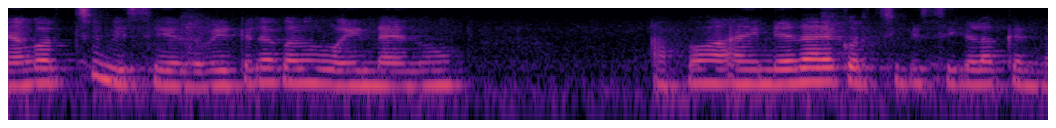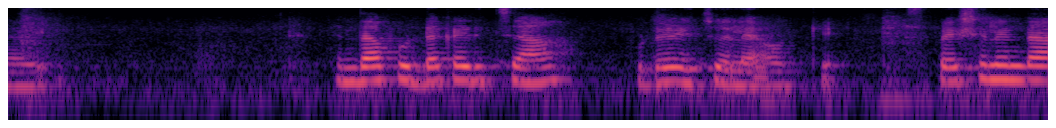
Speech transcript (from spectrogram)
ഞാൻ കുറച്ച് ബിസിയായിരുന്നു വീട്ടിലൊക്കെ ഒന്ന് പോയിണ്ടായിരുന്നു. അപ്പോൾ അതിന്റേതായ കുറച്ച് ബിസികളൊക്കെ ഉണ്ടായി. എന്താ ഫുഡൊക്കെ അടിച്ചാ ഫുഡ് കഴിച്ചു അല്ലേ ഓക്കെ. സ്പെഷ്യൽ ഉണ്ടാ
